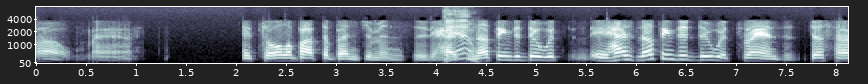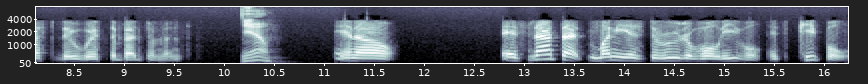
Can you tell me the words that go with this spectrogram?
Oh man. It's all about the Benjamins. It has Damn. nothing to do with it has nothing to do with trans. It just has to do with the Benjamins. Yeah. You know, it's not that money is the root of all evil. It's people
